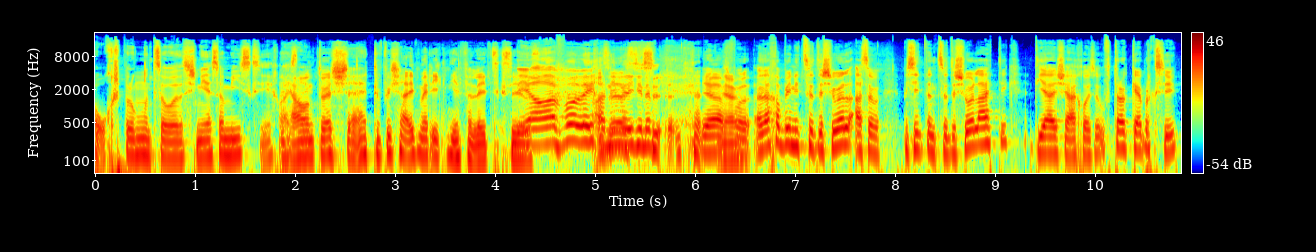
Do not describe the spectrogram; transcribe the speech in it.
Hochsprung und so, das ist nie so mies gewesen, Ja, nicht. und du, hast, äh, du bist auch immer irgendwie verletzt gewesen. Ja, voll, ich Also, habe immer irgendeine... Ja, voll. Und dann bin ich zu der Schule, also wir sind dann zu der Schulleitung, die war auch unser Auftraggeber gewesen.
